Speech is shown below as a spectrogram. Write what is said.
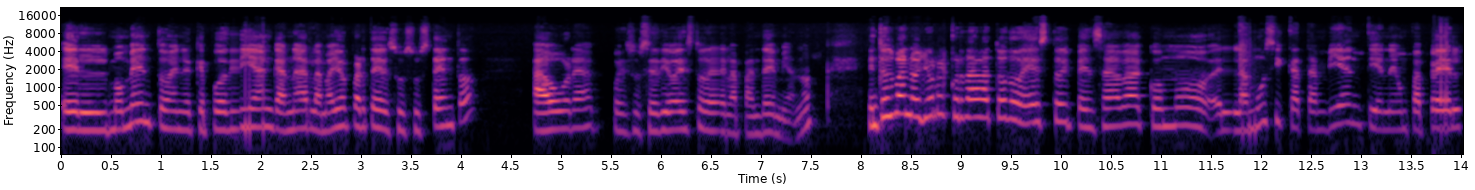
el momento en el que podían ganar la mayor parte de su sustento, ahora pues sucedió esto de la pandemia, ¿no? Entonces, bueno, yo recordaba todo esto y pensaba cómo la música también tiene un papel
